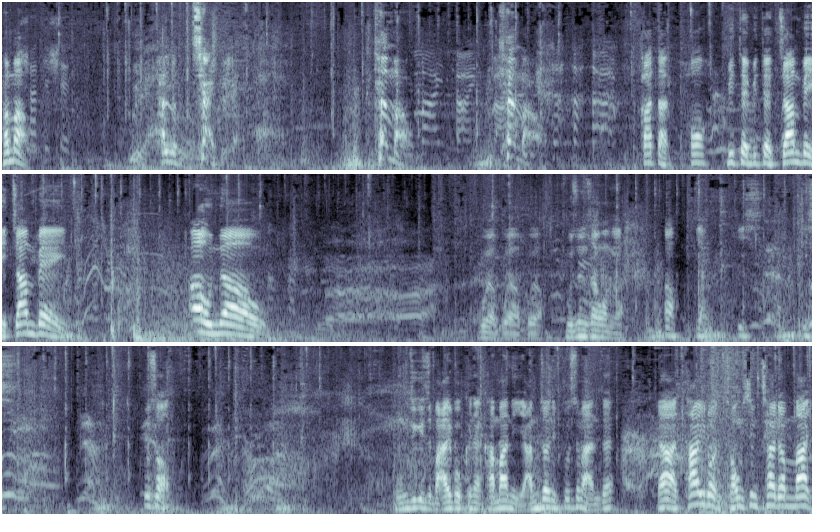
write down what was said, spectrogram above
Shit. 발로 차이. 컴온 컴온 빠따 어 밑에 밑에. 잠베이 잠베이. Oh no 뭐야 뭐야 뭐야. 무슨 상황이야? 어야 이씨 이씨. 웃어 움직이지 말고 그냥 가만히 얌전히 부수면 안 돼? 야 타이론 정신 차련만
